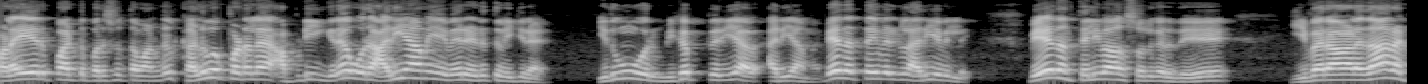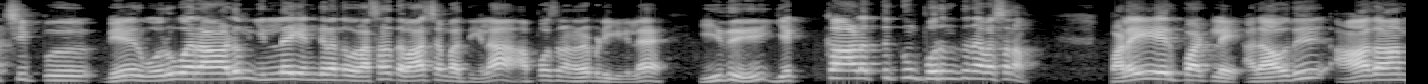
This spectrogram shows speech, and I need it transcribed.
பழைய ஏற்பாட்டு பரிசுத்தவான்கள் கழுவப்படலை அப்படிங்கிற ஒரு அறியாமையை வேறு எடுத்து வைக்கிறார். இதுவும் ஒரு மிகப்பெரிய அறியாமை. வேதத்தை இவர்கள் அறியவில்லை. வேதம் தெளிவாக சொல்கிறது இவரால தான் ரட்சிப்பு வேறு ஒருவராலும் இல்லை என்கிற அந்த ஒரு வசனத்தை வாசம் பார்த்தீங்களா? அப்போ சில நடவடிக்கைகள இது எக்காலத்துக்கும் பொருந்தின வசனம். பழைய ஏற்பாட்டிலே அதாவது ஆதாம்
